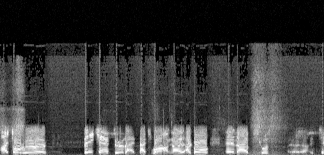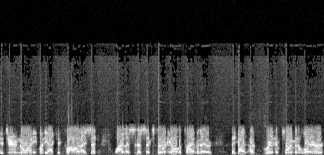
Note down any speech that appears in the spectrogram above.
I told her they can't do that. That's wrong. I, I go, and uh, she goes, uh, "Do you know anybody I can call?" And I said, "Why well, listen to 640 all the time?" And they're they got a great employment lawyer.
